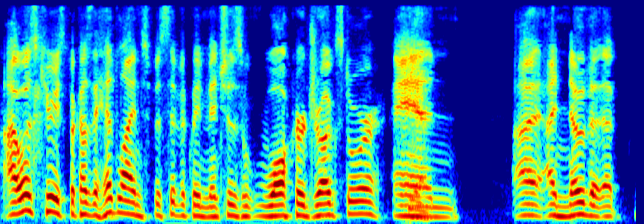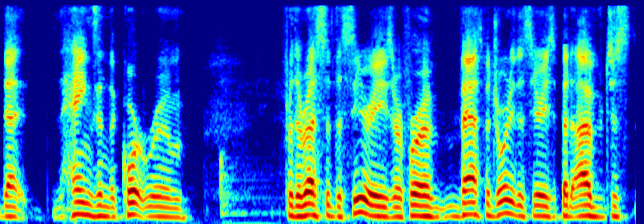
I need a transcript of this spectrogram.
I was curious because the headline specifically mentions Walker Drugstore, and I, I know that, that that hangs in the courtroom for the rest of the series or for a vast majority of the series. But I've just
